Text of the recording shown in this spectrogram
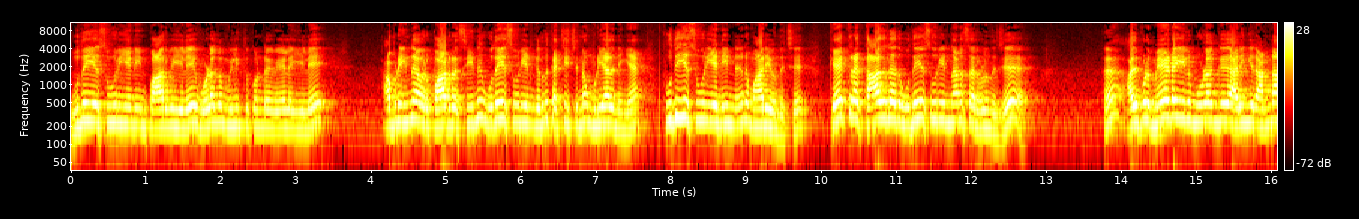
உதய சூரியனின் பார்வையிலே உலகம் விழித்து கொண்ட வேளையிலே அப்படின்னு அவர் பாடுற சீனு உதய சூரியனுங்கிறது கட்சி சின்னம் முடியாது நீங்கள் புதிய சூரியனின்னு மாறி வந்துச்சு. கேட்குற காதில் அது உதய சூரியன் தானே சார் விழுந்துச்சு? அது போல் மேடையில் முழங்கு அறிஞர் அண்ணா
